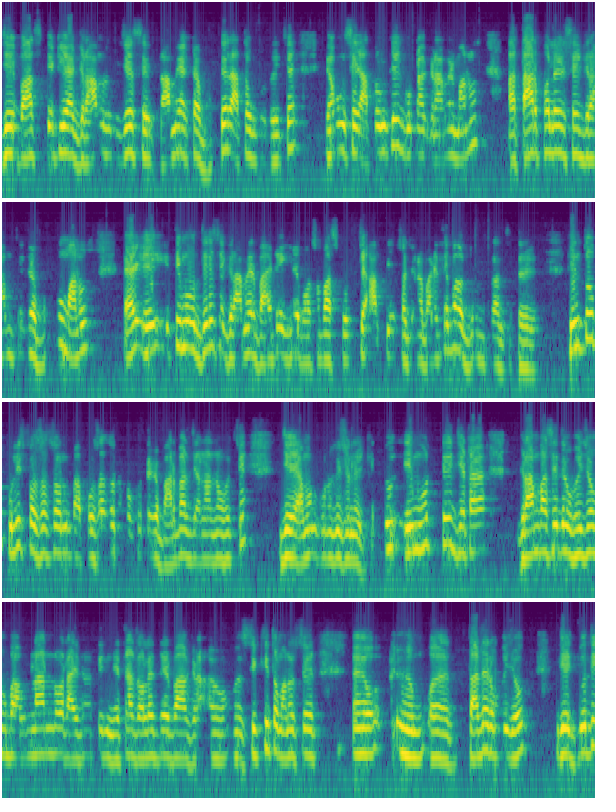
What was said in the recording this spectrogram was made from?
যে বাঁশকেটিয়া গ্রাম রয়েছে সে গ্রামে একটা ভূতের আতঙ্ক রয়েছে এবং সেই আতঙ্কে গোটা গ্রামের মানুষ, আর তার ফলে সেই গ্রাম থেকে বহু মানুষ এই- ইতিমধ্যে সে গ্রামের বাইরে গিয়ে বসবাস করছে, আত্মীয় স্বজনের বাড়িতে বা দূর দূরান্ত থেকে। কিন্তু পুলিশ প্রশাসন বা প্রশাসনের পক্ষ থেকে বারবার জানানো হচ্ছে যে এমন কোনো কিছু নেই। কিন্তু এই মুহূর্তে যেটা গ্রামবাসীদের অভিযোগ বা অন্যান্য রাজনৈতিক নেতা দলেদের বা শিক্ষিত মানুষের তাদের অভিযোগ যে যদি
